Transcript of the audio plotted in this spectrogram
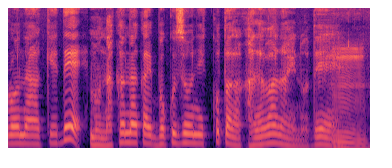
ロナ明けでもうなかなか牧場に行くことが叶わないので。うん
